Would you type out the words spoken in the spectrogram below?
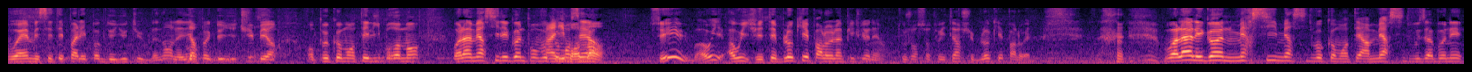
ouais, mais c'était pas l'époque de YouTube. Non. l'époque de YouTube et on- on peut commenter librement. Voilà, merci les gones pour vos Enfin, commentaires. librement. Si, bah oui. Ah oui, j'ai été bloqué par l'Olympique Lyonnais. hein. Toujours sur Twitter, je suis bloqué par l'OL. voilà les gones, merci, merci de vos commentaires, merci de vous abonner.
